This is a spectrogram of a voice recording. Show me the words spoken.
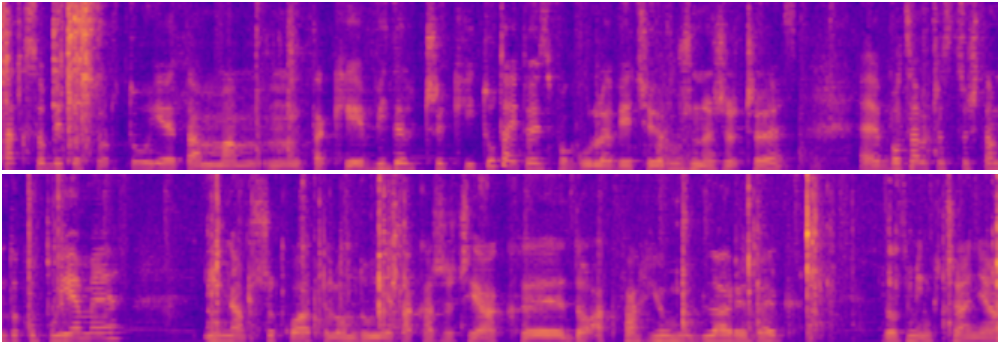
Tak sobie to sortuję. Tam mam mm, takie widelczyki. Tutaj to jest w ogóle, wiecie, różne rzeczy, e, bo cały czas coś tam dokupujemy. I na przykład ląduje taka rzecz jak e, do akwarium dla rybek, do zmiękczania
